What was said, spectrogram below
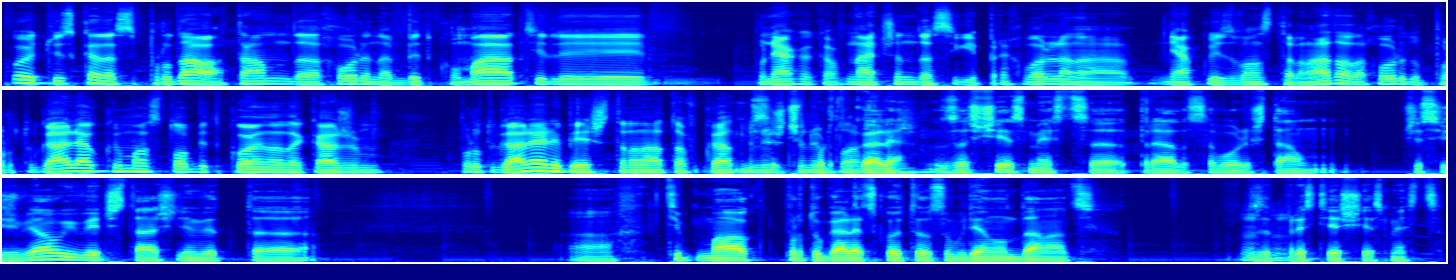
който иска да се продава там, да ходи на биткомат или по някакъв начин да си ги прехвърля на някой извън страната, да ходи до Португалия, ако има 100 биткоина, да кажем. Португалия ли беше страната, в която Мисля, нищо не Португалия. плащаш? За 6 месеца трябва да се водиш там, че си живял и вече ставаш един вид а, а, тип малък португалец, който е освободен от данъци за през тези 6 месеца.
